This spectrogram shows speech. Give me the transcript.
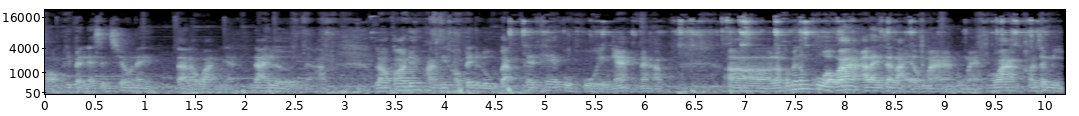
ของที่เป็น essential ในแต่ละวันเนี่ยได้เลยนะครับ แล้วก็ด้วยความที่เขาเป็นลุคแบบเท่ๆคูลๆอย่างเงี้ยนะครับเอ่อเราก็ไม่ต้องกลัวว่าอะไรจะไหลออกมาถูกไหมเพราะว่าเขาจะมี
